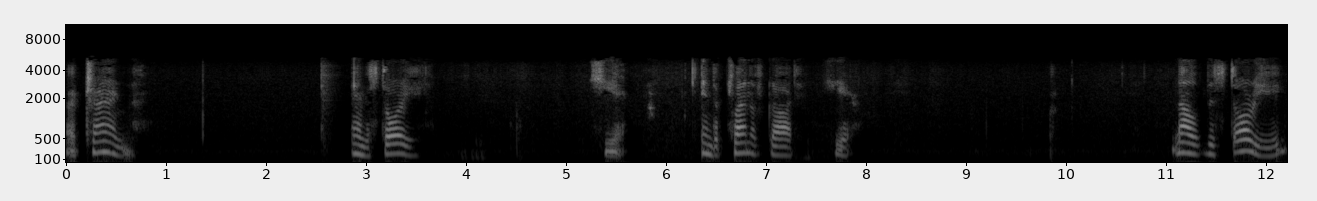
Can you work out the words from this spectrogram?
a turn in the story here, in the plan of God here. Now, the story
